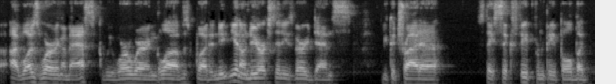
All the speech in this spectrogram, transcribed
uh, I was wearing a mask. We were wearing gloves, but in, you know, New York City is very dense. You could try to stay six feet from people, but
